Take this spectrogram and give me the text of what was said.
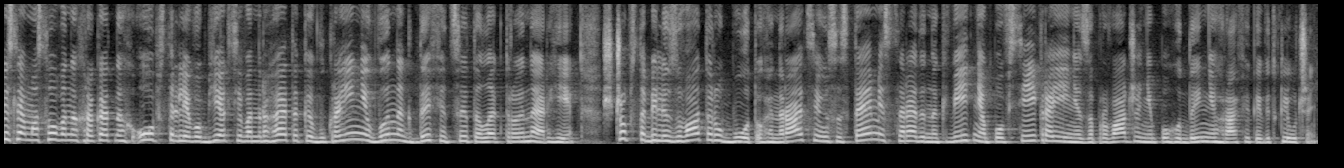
Після масованих ракетних обстрілів об'єктів енергетики в Україні виник дефіцит електроенергії. Щоб стабілізувати роботу генерації у системі, з середини квітня по всій країні запроваджені погодинні графіки відключень.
